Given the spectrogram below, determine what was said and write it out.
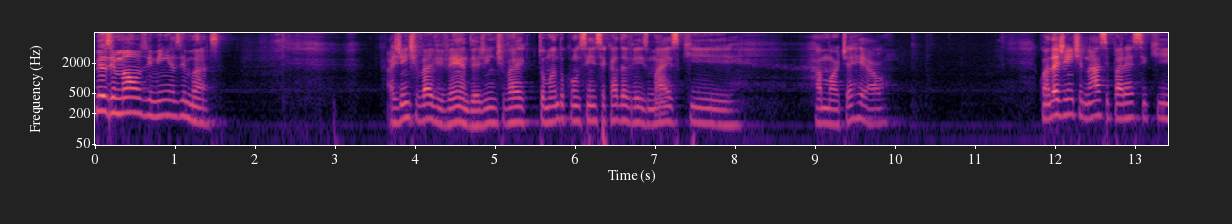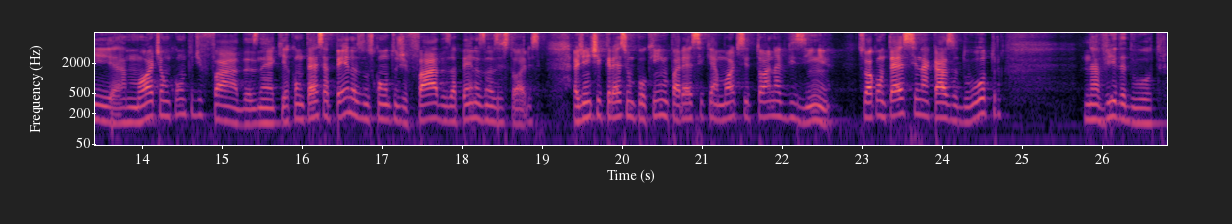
Meus irmãos e minhas irmãs. A gente vai vivendo e a gente vai tomando consciência cada vez mais que a morte é real quando a gente nasce, parece que a morte é um conto de fadas, né? que acontece apenas nos contos de fadas, apenas nas histórias. A gente cresce um pouquinho, parece que a morte se torna vizinha. Só acontece na casa do outro, na vida do outro.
